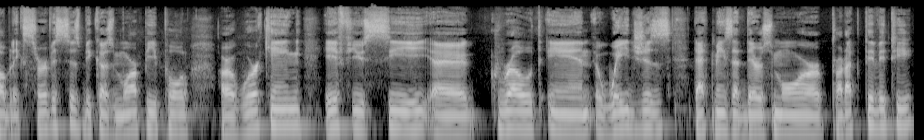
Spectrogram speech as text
public services because more people are working. If you see uh, growth in wages, that means that there's more productivity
